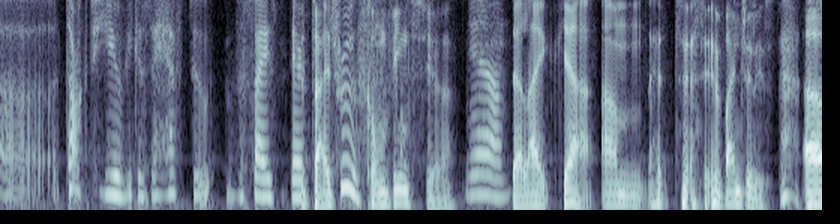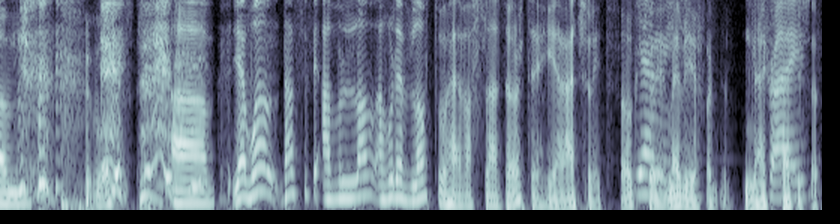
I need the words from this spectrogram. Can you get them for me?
uh, talk to you because they have to emphasize their to truth. convince you. yeah. They're like, yeah, um, evangelist. Um, whoops. Um, yeah, well, that's the thing. I would love, I would have loved to have a flat earther here actually to talk Yeah, to. Maybe too. for the next try. episode.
